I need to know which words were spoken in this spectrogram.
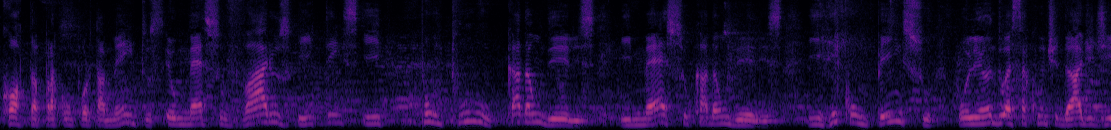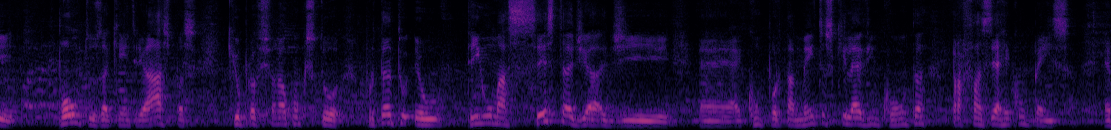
cota para comportamentos, eu meço vários itens e pontuo cada um deles e meço cada um deles e recompenso olhando essa quantidade de pontos aqui entre aspas que o profissional conquistou. Portanto, eu tenho uma cesta de, de é, comportamentos que leve em conta para fazer a recompensa. É,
